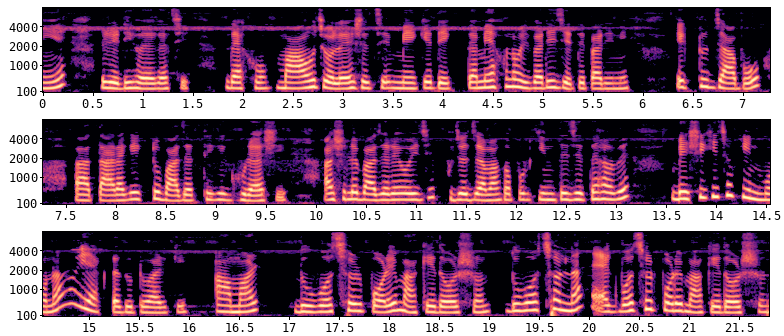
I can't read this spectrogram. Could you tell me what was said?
নিয়ে রেডি হয়ে গেছি। দেখো, মাও চলে এসেছে। মেয়েকে দেখতে আমি এখন ওই বাড়ি যেতে পারিনি। একটু যাব তার আগে একটু বাজার থেকে ঘুরে আসি। আসলে বাজারে ওই যে পুজোর জামা কাপড় কিনতে যেতে হবে। বেশি কিছু কিনবো না, ওই একটা দুটো আর কি। আমার দু বছর পরে মাকে দর্শন। দু বছর না, এক বছর পরে মাকে দর্শন।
